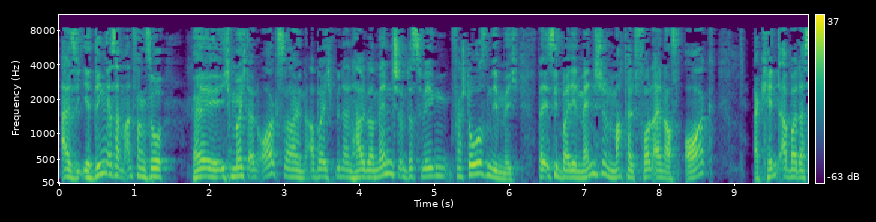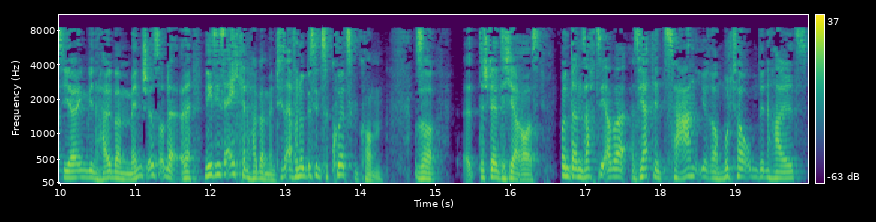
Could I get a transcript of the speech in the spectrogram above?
Also ihr Ding ist am Anfang so, hey, ich möchte ein Ork sein, aber ich bin ein halber Mensch und deswegen verstoßen die mich. Da ist sie bei den Menschen und macht halt voll einen auf Ork erkennt aber, dass sie ja irgendwie ein halber Mensch ist oder, oder nee, sie ist eigentlich kein halber Mensch, sie ist einfach nur ein bisschen zu kurz gekommen. So, äh, das stellt sich heraus. Und dann sagt sie aber, sie hat den Zahn ihrer Mutter um den Hals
